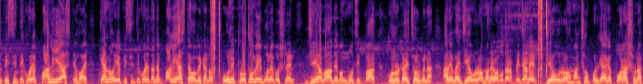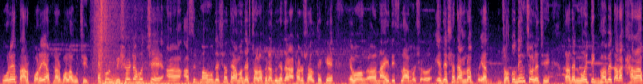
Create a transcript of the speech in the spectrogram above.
এপিসিতে করে পালিয়ে আসতে হয়। কেন এপিসিতে করে তাদের পালিয়ে আসতে হবে কেন? উনি প্রথমেই বলে বসলেন, জিয়াবাদ এবং মুজিববাদ কোনোটাই চলবে না। আরে ভাই, জিয়াউর রহমানের অবদান আপনি জানেন? জিয়াউর রহমান সম্পর্কে আগে পড়াশোনা করে তারপরে আপনার বলা উচিত। এখন বিষয়টা হচ্ছে আসিফ মাহমুদের সাথে আমাদের চলাফেরা দুই হাজার আঠারো সাল থেকে এবং নাহিদ ইসলাম এদের সাথে আমরা যতদিন চলেছি, তাদের নৈতিকভাবে তারা খারাপ,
